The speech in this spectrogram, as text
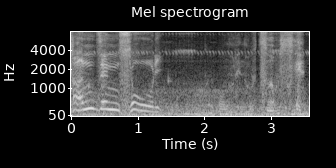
完全勝利己の器を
